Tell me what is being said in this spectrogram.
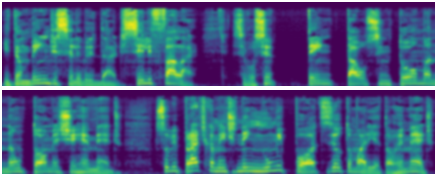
e também de celebridade. Se ele falar, se você tem tal sintoma, não tome este remédio. Sob praticamente nenhuma hipótese eu tomaria tal remédio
